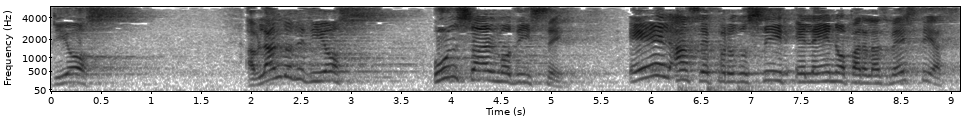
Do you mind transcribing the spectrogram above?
Dios. Hablando de Dios, un salmo dice, Él hace producir el heno para las bestias,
